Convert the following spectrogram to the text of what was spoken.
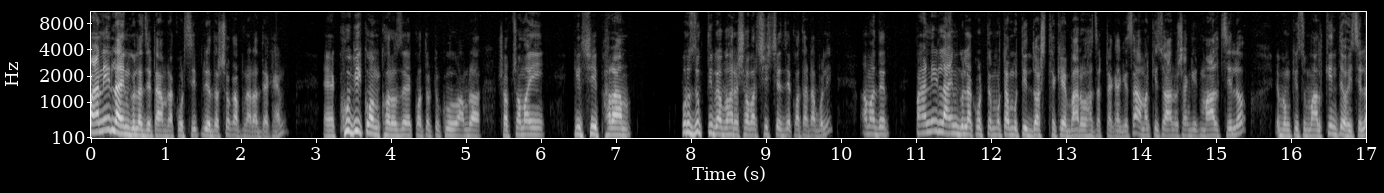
পানির লাইনগুলো যেটা আমরা করছি, প্রিয় দর্শক, আপনারা দেখেন খুবই কম খরচে কতটুকু আমরা সবসময় কৃষি ফার্ম প্রযুক্তি ব্যবহারে সবার শীর্ষে যে কথাটা বলি, আমাদের পানির লাইনগুলা করতে মোটামুটি দশ থেকে বারো হাজার টাকা গেছে। আমার কিছু আনুষঙ্গিক মাল ছিল এবং কিছু মাল কিনতে হয়েছিল।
